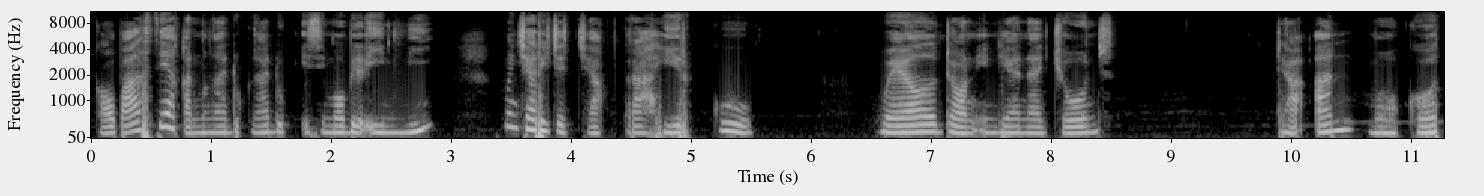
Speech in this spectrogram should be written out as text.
kau pasti akan mengaduk-ngaduk isi mobil ini mencari jejak terakhirku. Well done Indiana Jones. Daan Mogot,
